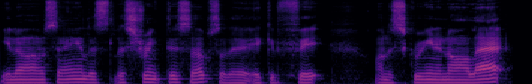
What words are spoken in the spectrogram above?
You know what I'm saying? Let's let's shrink this up so that it could fit on the screen and all that.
